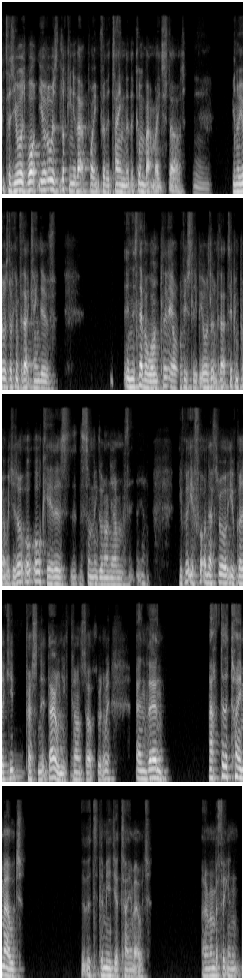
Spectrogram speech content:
because you're always what you're always looking at that point for the time that the comeback might start. Mm. You know, you're always looking for that kind of, and it's never one play, obviously, but you're always looking for that tipping point, which is oh, okay. There's there's something going on. You know, you've got your foot on their throat. You've got to keep mm. pressing it down. You can't start throwing away. And then after the timeout, the, the, media timeout, I remember thinking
